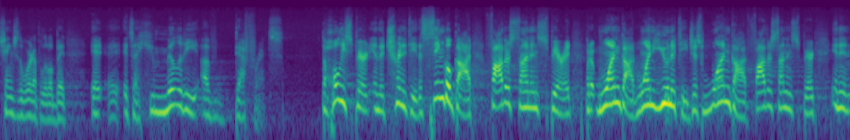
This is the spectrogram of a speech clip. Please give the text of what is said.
change the word up a little bit. It, it, it's a humility of deference the Holy Spirit in the Trinity, the single God, Father, Son, and Spirit, but one God, one unity, just one God, Father, Son, and Spirit, in an,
